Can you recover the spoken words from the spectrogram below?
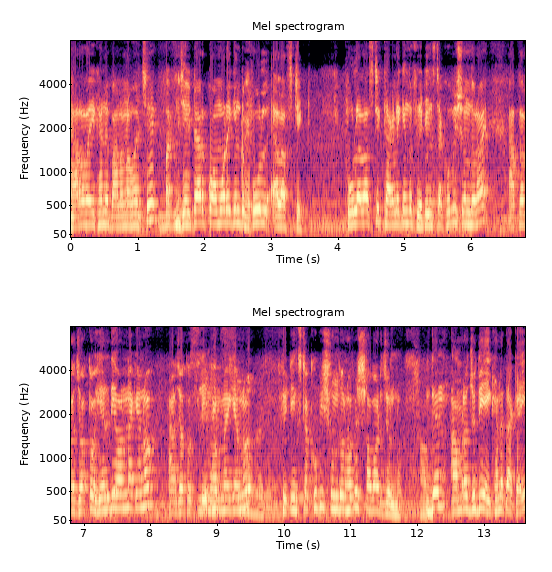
ঘাড়ারা এখানে বানানো হয়েছে যেটার কোমরে কিন্তু হ্যাঁ। ফুল এলাস্টিক ফুল এলাস্টিক থাকলে কিন্তু ফিটিংসটা খুবই সুন্দর হয়। আপনারা যত হেলদি হন না কেন আর যত স্লিম হন না কেন। ফিটিংসটা খুবই সুন্দর হবে সবার জন্য। দেন আমরা যদি এখানে তাকাই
